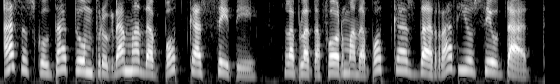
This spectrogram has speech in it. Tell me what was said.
Has escoltat un programa de Podcast City, la plataforma de podcast de Ràdio Ciutat.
